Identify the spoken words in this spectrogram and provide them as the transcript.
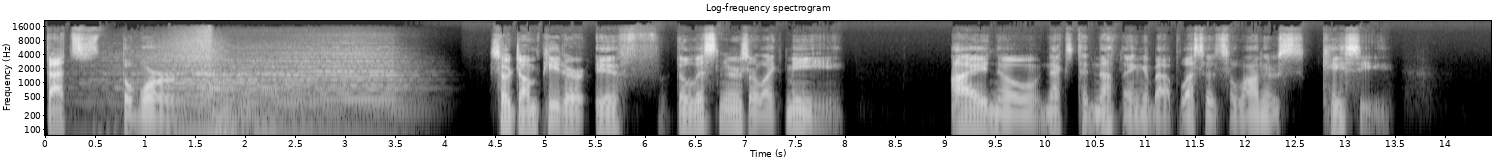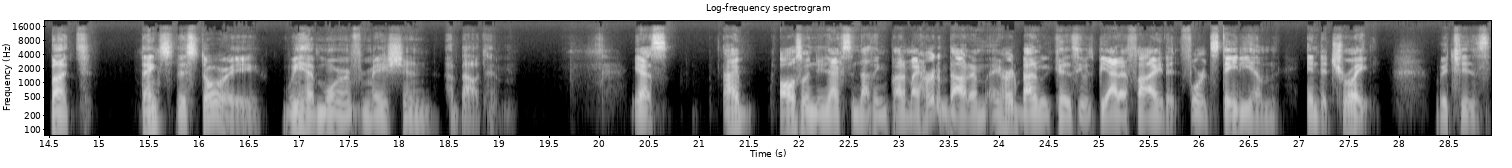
that's the word. So, John Peter, if the listeners are like me, I know next to nothing about Blessed Solanus Casey. But thanks to this story, we have more information about him. Yes. I also knew next to nothing about him. I heard about him. I heard about him because he was beatified at Ford Stadium in Detroit, which is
